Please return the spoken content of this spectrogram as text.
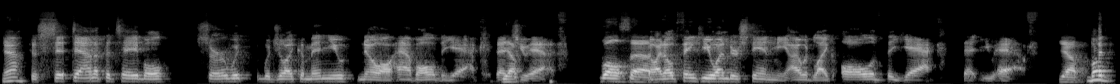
Yeah. Just sit down at the table. Sir, would, would you like a menu? No, I'll have all the yak that Yep. you have. Well said. No, I don't think you understand me. I would like all of the yak that you have. Yeah. But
